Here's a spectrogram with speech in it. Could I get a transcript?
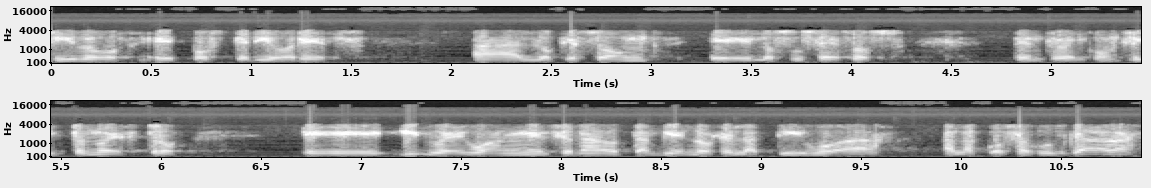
sido eh, posteriores a lo que son eh, los sucesos dentro del conflicto nuestro. Eh, y luego han mencionado también lo relativo a, a, la cosa juzgada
